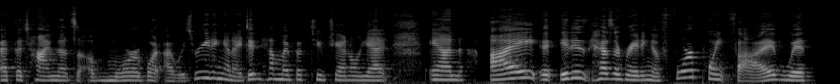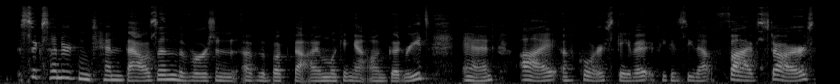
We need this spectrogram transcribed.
at the time that's a, more of what I was reading and I didn't have my booktube channel yet. And I it is, has a rating of 4.5 with 610,000 the version of the book that I'm looking at on Goodreads. And I of course gave it if you can see that five stars.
